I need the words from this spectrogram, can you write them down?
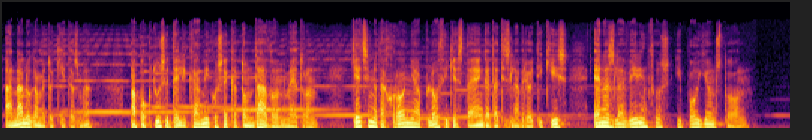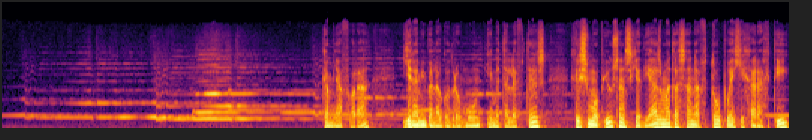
ανάλογα με το κοίτασμα, αποκτούσε τελικά μήκος εκατοντάδων μέτρων και έτσι με τα χρόνια απλώθηκε στα έγκατα της λαβριωτικής ένας λαβύρινθος υπόγειων στοών. Καμιά φορά, Για να μην πελαγοδρομούν οι μεταλλευτές, χρησιμοποιούσαν σχεδιάσματα σαν αυτό που έχει χαραχτεί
